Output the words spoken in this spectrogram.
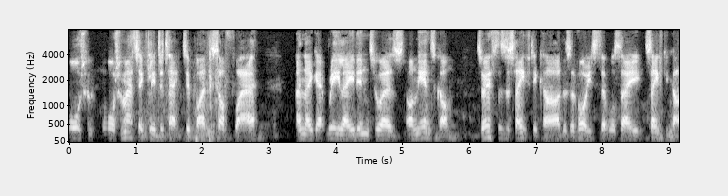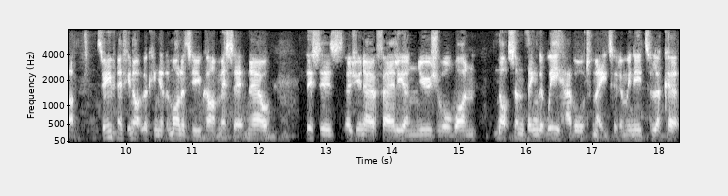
auto- automatically detected by the software and they get relayed into us on the intercom. So if there's a safety car, there's a voice that will say safety car. So even if you're not looking at the monitor, you can't miss it. Now, this is, as you know, a fairly unusual one, not something that we have automated, and we need to look at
